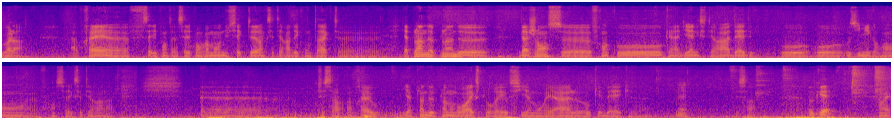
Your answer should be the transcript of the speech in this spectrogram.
voilà. Après, euh, ça, dépend, ça dépend vraiment du secteur, etc., des contacts. Euh. Il y a plein de plein de d'agences franco-canadiennes, etc., d'aide aux, immigrants français, etc. c'est ça. Après, il y a plein de plein d'endroits à explorer aussi à Montréal, au Québec. C'est ça. Ok. Ouais.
